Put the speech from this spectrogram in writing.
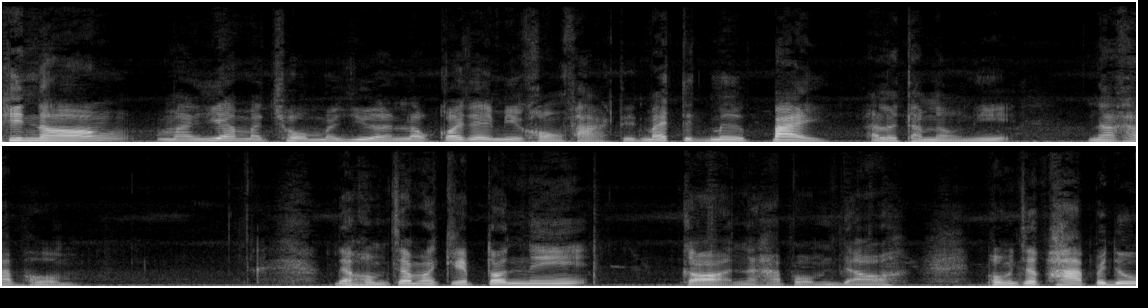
พี่น้องมาเยี่ยมมาชมมาเยือน เราก็จะมีของฝากติดไม้ติดมือไปอะไรทำนองนี้นะครับผม เดี๋ยวผมจะมาเก็บต้นนี้ ก่อนนะครับผมเดี๋ยวผมจะพาไปดู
